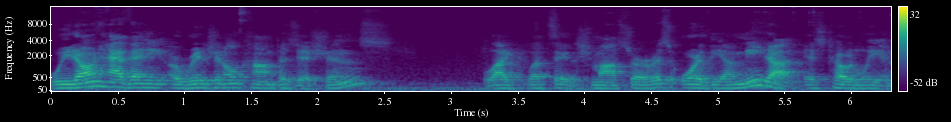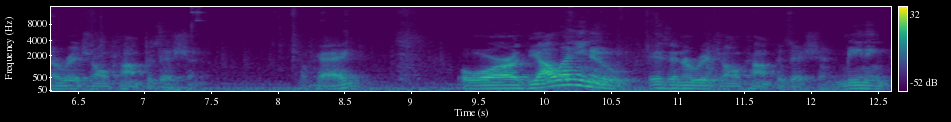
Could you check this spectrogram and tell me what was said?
we don't have any original compositions, like let's say the Shema service, or the Amida is totally an original composition. Okay? Or the Aleinu is an original composition, meaning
